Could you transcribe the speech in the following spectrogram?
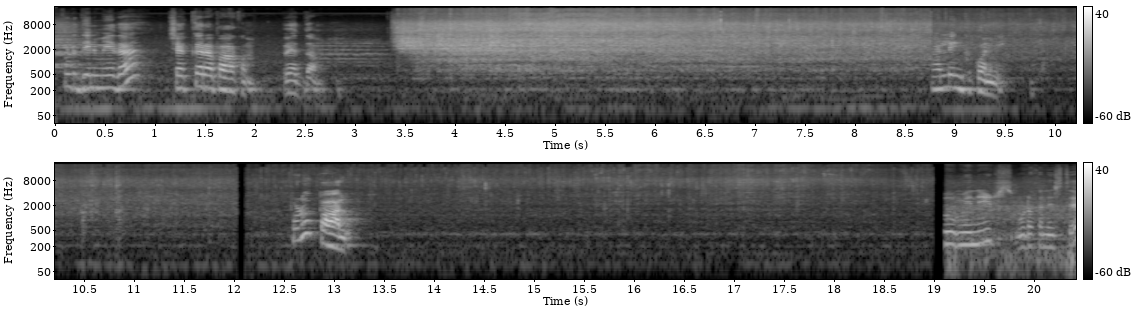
ఇప్పుడు దీని మీద చక్కెర పాకం వేద్దాం. మళ్ళీ ఇంక కొన్ని. ఇప్పుడు పాలు. టూ మినిట్స్ ఉడకనిస్తే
